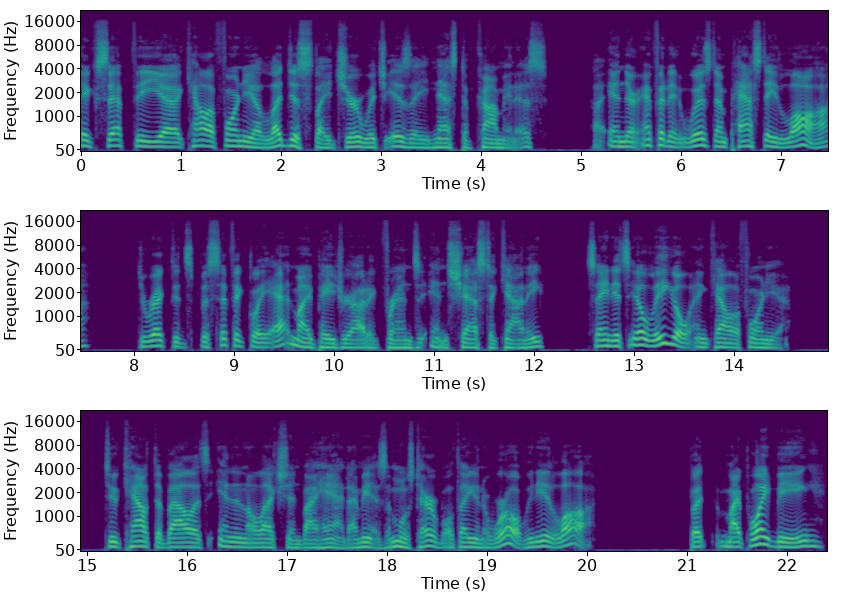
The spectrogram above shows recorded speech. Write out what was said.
except the uh, California legislature, which is a nest of communists, uh, in their infinite wisdom, passed a law directed specifically at my patriotic friends in Shasta County, saying it's illegal in California to count the ballots in an election by hand. I mean, it's the most terrible thing in the world. We need a law. But my point being,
